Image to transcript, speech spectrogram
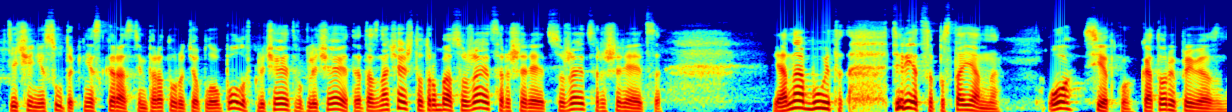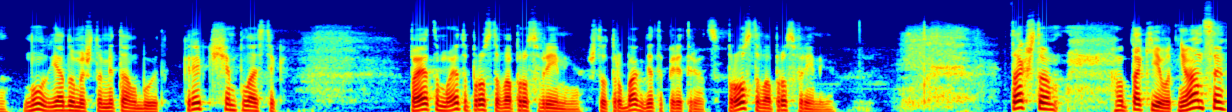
в течение суток несколько раз температуру теплого пола, включает, выключает, это означает, что труба сужается, расширяется, сужается, расширяется. И она будет тереться постоянно о сетку, к которой привязана. Ну, я думаю, что металл будет крепче, чем пластик. Поэтому это просто вопрос времени, что труба где-то перетрется. Просто вопрос времени. Так что вот такие вот нюансы.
